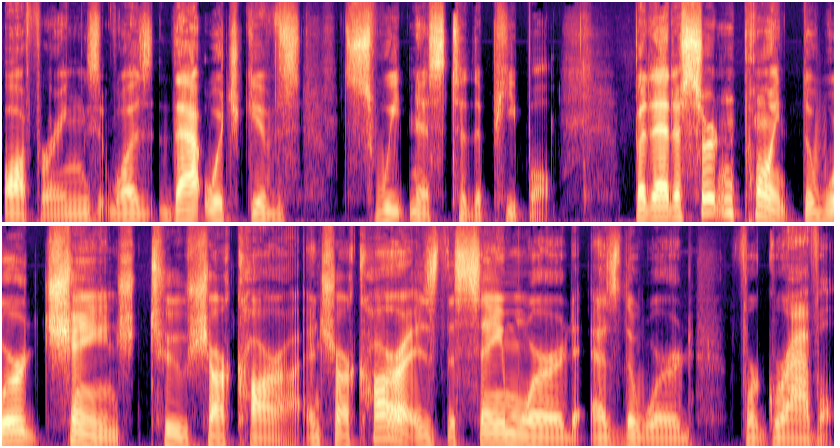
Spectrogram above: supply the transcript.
offerings was that which gives sweetness to the people. But at a certain point, the word changed to sharkara, and sharkara is the same word as the word for gravel.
